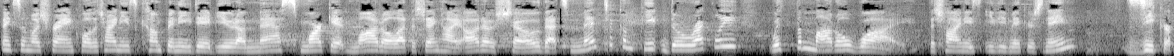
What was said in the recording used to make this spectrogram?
Thanks so much, Frank. Well, the Chinese company debuted a mass market model at the Shanghai Auto Show that's meant to compete directly with the Model Y. The Chinese EV maker's name? Zeekr.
